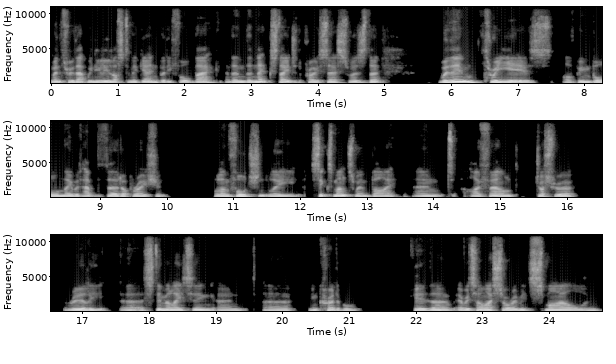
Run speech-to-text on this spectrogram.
went through that. We nearly lost him again, but he fought back. And then the next stage of the process was that within three years of being born, they would have the third operation. Well, unfortunately, six months went by, and I found Joshua really uh, stimulating and uh, incredible kid. Uh, every time I saw him, he'd smile and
